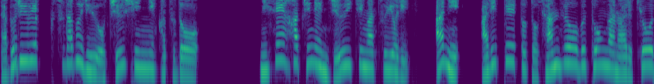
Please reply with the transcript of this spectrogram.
WXW を中心に活動。2008年11月より兄、アリペートとサンズ・オブ・トンガのある兄弟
